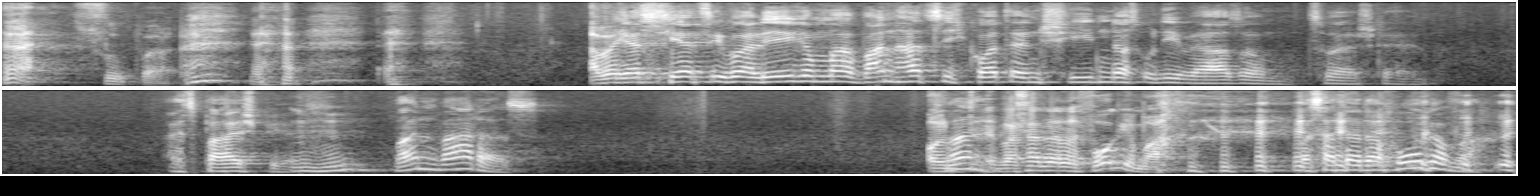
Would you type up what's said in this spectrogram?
Super. Aber jetzt, jetzt überlege mal, wann hat sich Gott entschieden, das Universum zu erstellen? Als Beispiel. Mhm. Wann war das? Und wann? was hat er davor gemacht? Was hat er davor gemacht?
